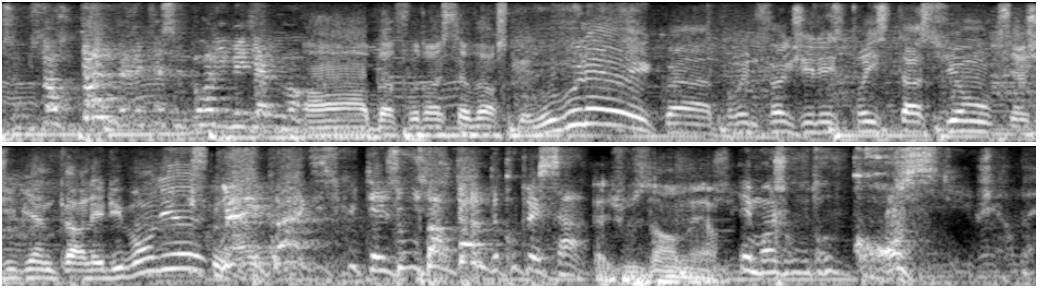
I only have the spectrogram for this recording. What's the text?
Je vous ordonne d'arrêter cette bande immédiatement Oh, bah faudrait savoir ce que vous voulez, quoi. Pour une fois que j'ai l'esprit station, il s'agit bien de parler du bon Dieu. Vous n'avez pas à discuter, je vous ordonne de couper ça Je vous emmerde. Et moi je vous trouve grossier, Gerbert.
